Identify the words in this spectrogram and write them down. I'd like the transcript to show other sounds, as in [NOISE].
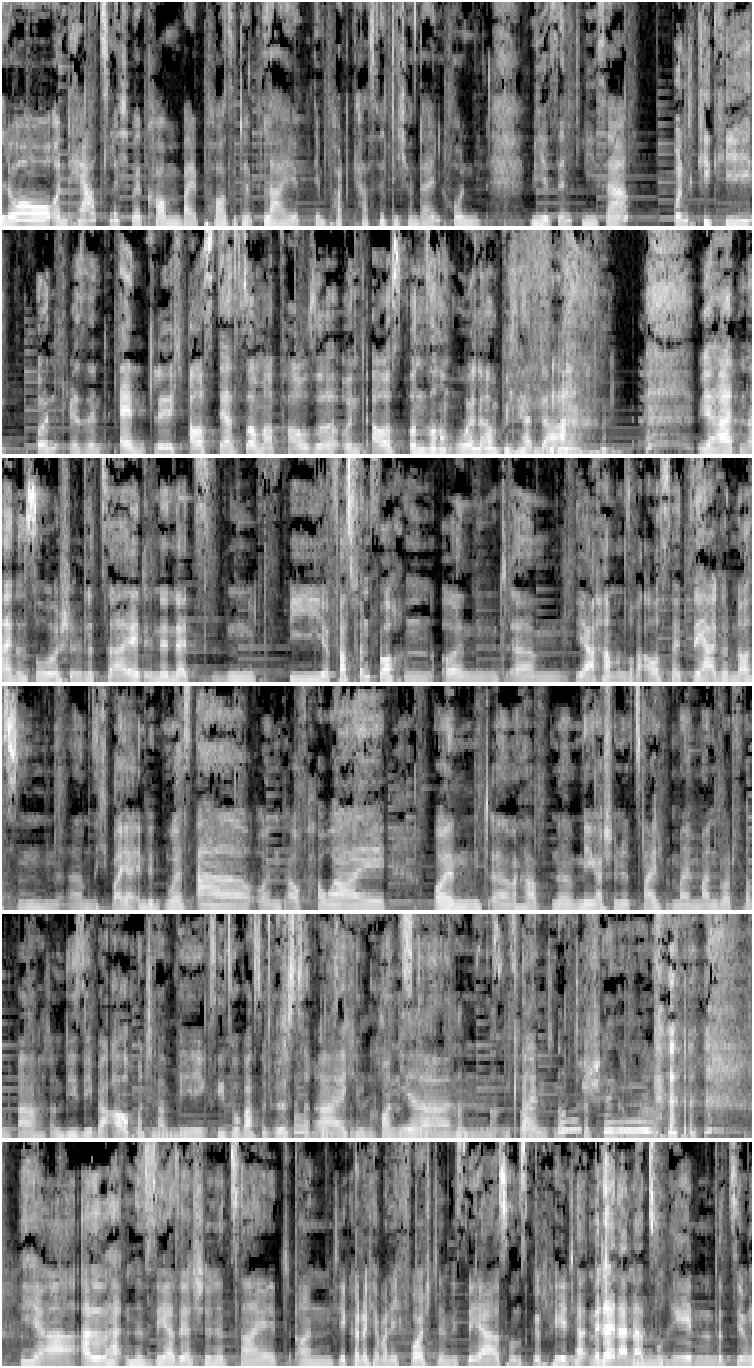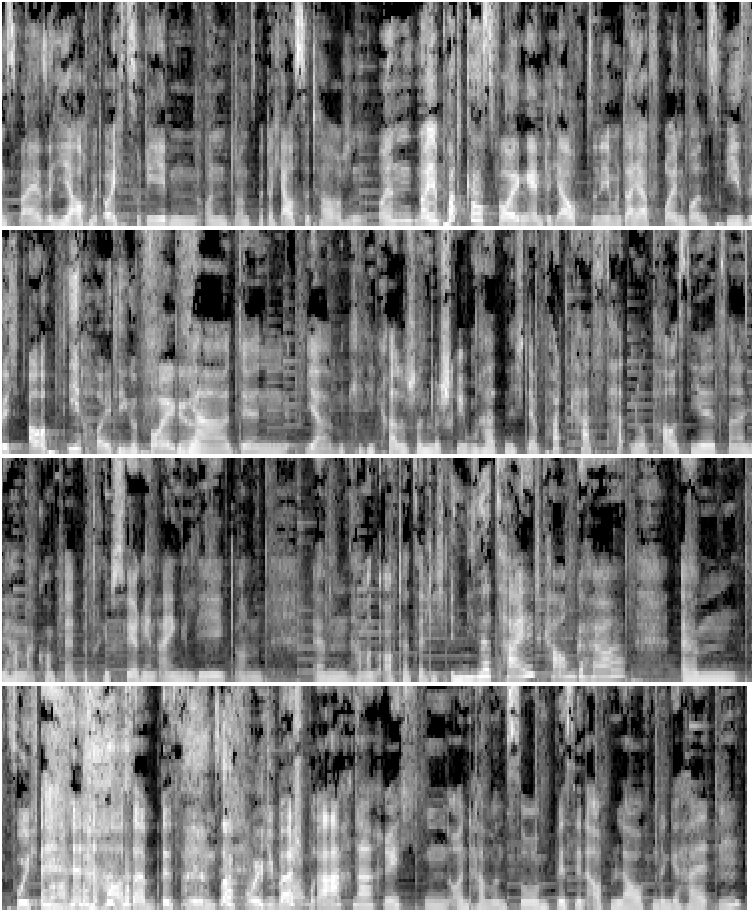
Hallo und herzlich willkommen bei Positive Life, dem Podcast für dich und deinen Hund. Wir sind Lisa und Kiki und wir sind endlich aus der Sommerpause und aus unserem Urlaub wieder da. [LAUGHS] wir hatten eine so schöne Zeit in den letzten vier, fast fünf Wochen und ähm, ja, haben unsere Auszeit sehr genossen. Ähm, ich war ja in den USA und auf Hawaii und äh, habe eine mega schöne Zeit mit meinem Mann dort verbracht und Lisi war auch unterwegs. Mhm. Sie so was in Österreich, Österreich, in Konstanz, ja, Konstanz einen kleinen so Trip gemacht. [LAUGHS] Ja, also wir hatten eine sehr, sehr schöne Zeit und ihr könnt euch aber nicht vorstellen, wie sehr es uns gefehlt hat, miteinander mhm. zu reden, beziehungsweise hier auch mit euch zu reden und uns mit euch auszutauschen und neue Podcast-Folgen endlich aufzunehmen und daher freuen wir uns riesig auf die heutige Folge. Ja, denn, ja, wie Kiki gerade schon beschrieben hat, nicht der Podcast hat nur pausiert, sondern wir haben mal komplett Betriebsferien eingelegt und ähm, haben uns auch tatsächlich in dieser Zeit kaum gehört. Ähm, furchtbar. [LAUGHS] außer ein bisschen [LAUGHS] über Sprachnachrichten und haben uns so ein bisschen auf dem Laufenden gehalten.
